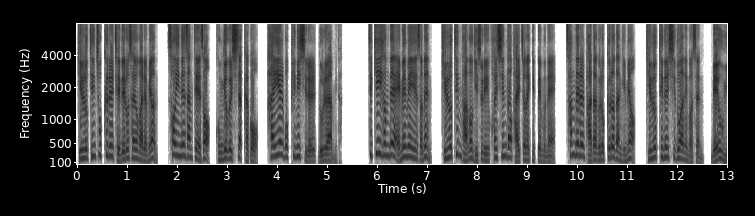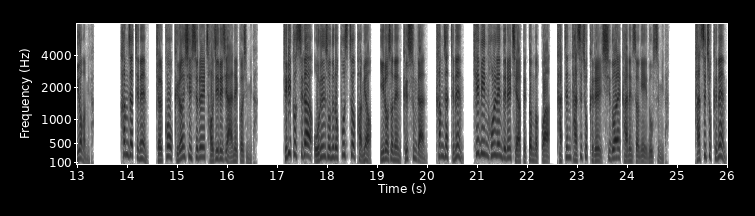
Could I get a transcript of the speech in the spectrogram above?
길로틴 초크를 제대로 사용하려면 서 있는 상태에서 공격을 시작하고 하이엘보 피니시를 노려야 합니다. 특히 현대 MMA에서는 길로틴 방어 기술이 훨씬 더 발전했기 때문에 상대를 바닥으로 끌어당기며 길로틴을 시도하는 것은 매우 위험합니다. 함자트는 결코 그런 실수를 저지르지 않을 것입니다. 드리커스가 오른손으로 포스트업하며 일어서는 그 순간 함자트는 케빈 홀랜드를 제압했던 것과 같은 다스초크를 시도할 가능성이 높습니다. 다스초크는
